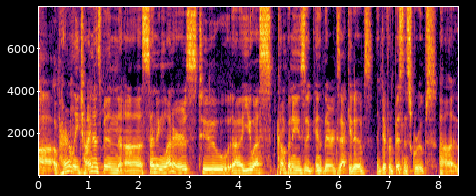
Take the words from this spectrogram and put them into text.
Uh, apparently, China's been uh, sending letters to uh, U.S. companies, uh, their executives, and different business groups, uh,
